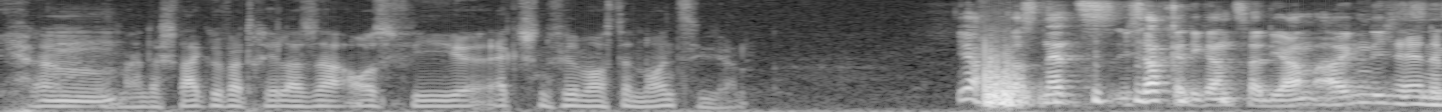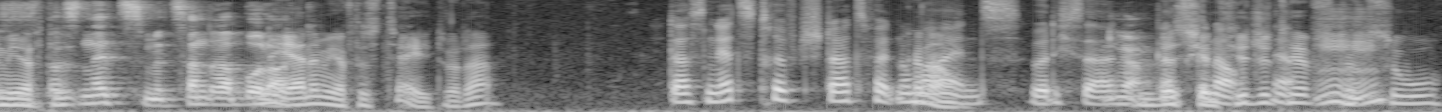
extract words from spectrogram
Ja, dann, ich meine, der Schweighöfer-Trailer sah aus wie Actionfilme aus den 90ern. ja, das Netz, ich sag ja die ganze Zeit, die haben eigentlich das, of das the- Netz mit Sandra Bullock. Nee, Enemy of the State, oder? Das Netz trifft Staatsfeld Nummer Genau. 1, würde ich sagen. Ja. Ein bisschen genau. Fugitives Ja. Mhm. dazu.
